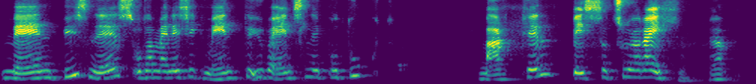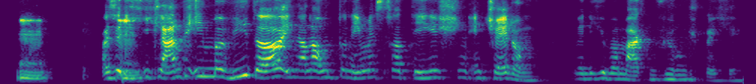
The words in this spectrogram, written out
mein Business oder meine Segmente über einzelne Produktmarken besser zu erreichen. Ja? Mhm. Also ich, mhm. ich lande immer wieder in einer unternehmensstrategischen Entscheidung wenn ich über Markenführung spreche.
